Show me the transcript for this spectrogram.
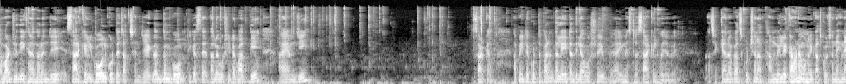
আবার যদি এখানে ধরেন যে সার্কেল গোল করতে চাচ্ছেন, যে একদম গোল ঠিক আছে? তাহলে অবশ্যই এটা বাদ দিয়ে আইএমজি সার্কেল আপনি এটা করতে পারেন, তাহলে এটা দিলে অবশ্যই ইমেজটা সার্কেল হয়ে যাবে। আচ্ছা কেন কাজ করছে না? থামনেলের কারণে মনে হয় কাজ করছে না। এখানে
